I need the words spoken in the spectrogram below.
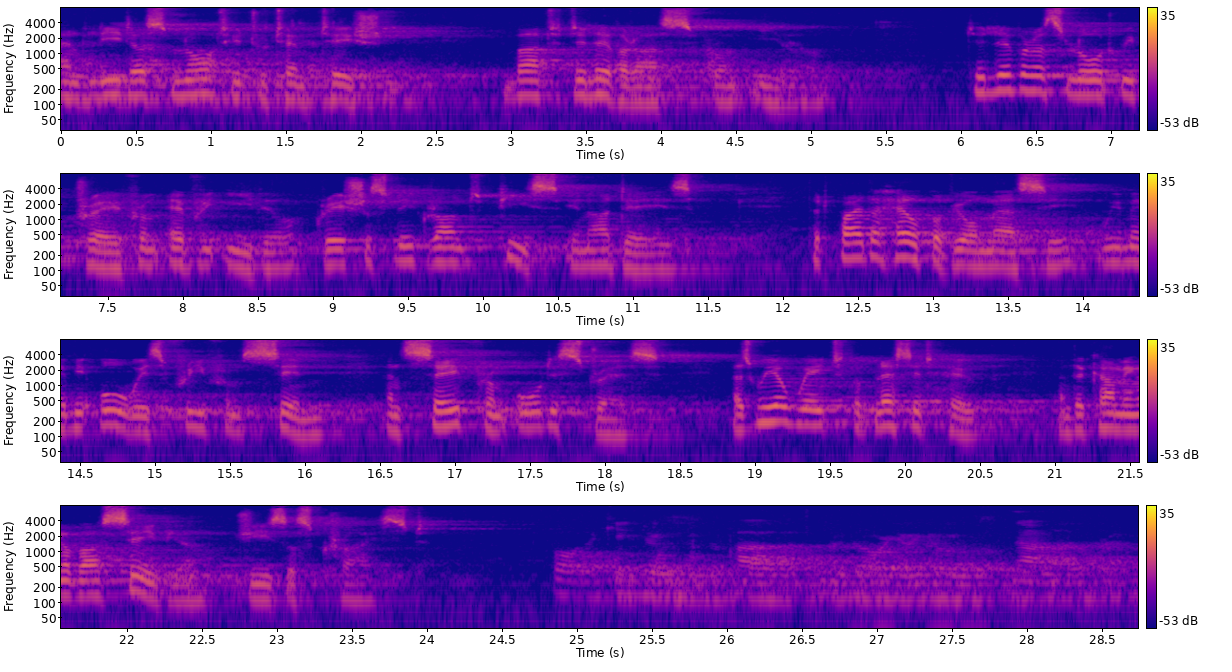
And lead us not into temptation, but deliver us from evil. Deliver us, Lord, we pray, from every evil. Graciously grant peace in our days, that by the help of your mercy we may be always free from sin and safe from all distress, as we await the blessed hope and the coming of our Saviour, Jesus Christ. For the kingdom, and the power, and the glory are yours, now and forever.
